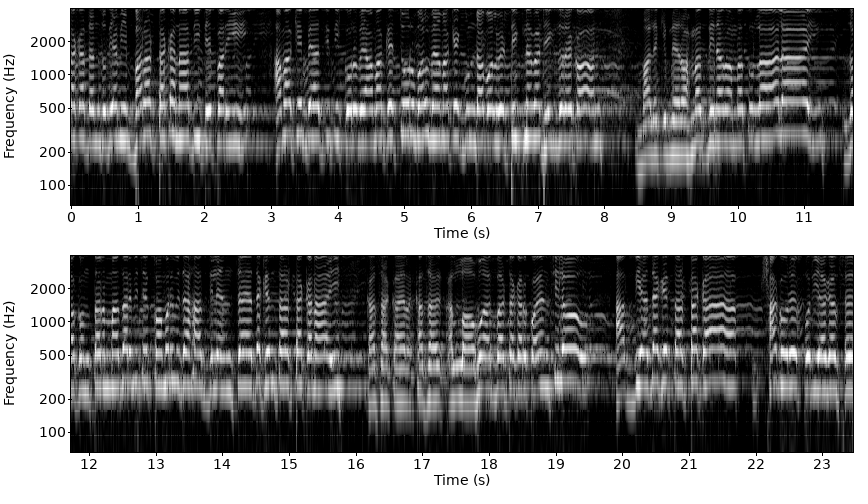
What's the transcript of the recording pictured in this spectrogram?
টাকা দেন? যদি আমি বাড়ার টাকা না দিতে পারি আমাকে বেয়াজিতি করবে, আমাকে চোর বলবে, আমাকে গুন্ডা বলবে, ঠিক না বা ঠিক জোরে কন? মালিক ইবনে রহমত দিনা রহমাতুল্লাহ আলাই যখন তার মাজার ভিতরে কমর ভিতরে হাত দিলেন, চায় দেখেন তার টাকা নাই। কাঁচা কাঁচা, আল্লাহ আকবার টাকার কয়েন ছিল। হাত দিয়া দেখে তার টাকা সাগরে পড়িয়া গেছে।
